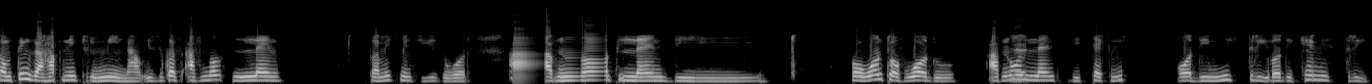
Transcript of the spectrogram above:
some things are happening to me now, it's because I've not learned. Permit me to use the word. I've not learned the, for want of word, oh, I've not Yeah. learned the technique or the mystery or the chemistry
